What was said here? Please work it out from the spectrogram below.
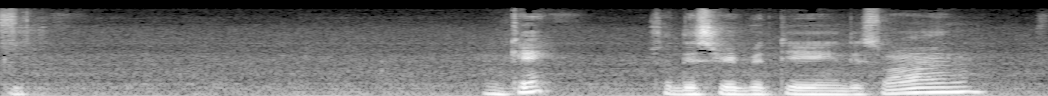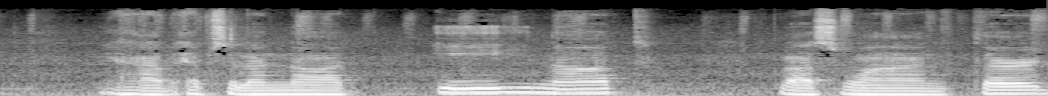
P. Okay, so distributing this one, you have epsilon naught E naught plus 1 third.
